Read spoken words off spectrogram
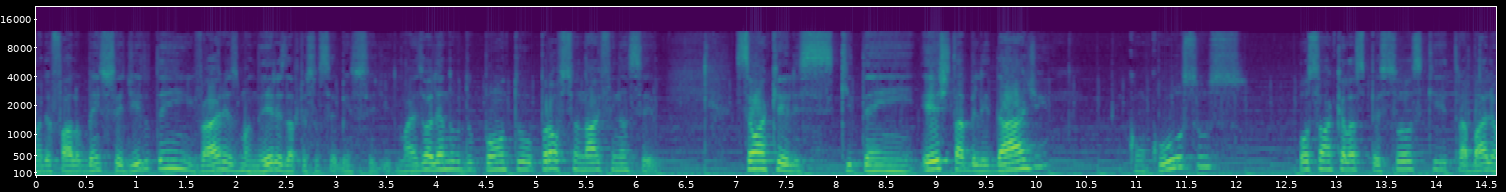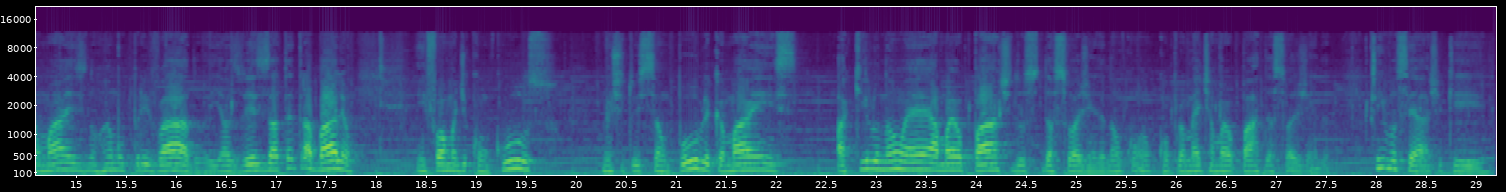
Quando eu falo bem-sucedido, tem várias maneiras da pessoa ser bem-sucedido, mas olhando do ponto profissional e financeiro, são aqueles que têm estabilidade, concursos, ou são aquelas pessoas que trabalham mais no ramo privado e às vezes até trabalham em forma de concurso, numa instituição pública, mas aquilo não é a maior parte do, da sua agenda, não compromete a maior parte da sua agenda. Quem você acha que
